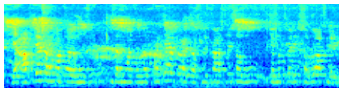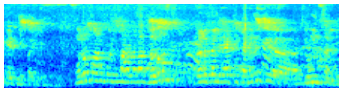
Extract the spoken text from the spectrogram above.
की आपल्या धर्माचा मुस्लिम धर्माचा जर प्रचार करायचा असेल तर असले साधू चमत्कारिक साधू आपल्याला घेतली पाहिजे. म्हणून मनकोजी महाराजाला धरून गलगल या ठिकाणी घेऊन चालले.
